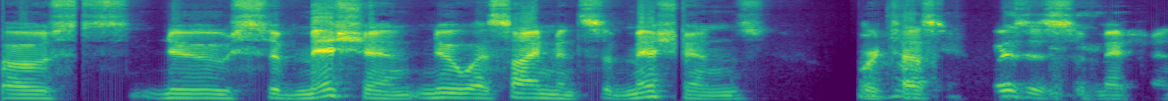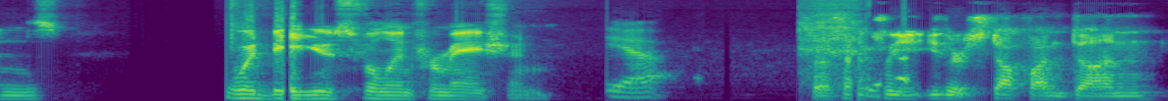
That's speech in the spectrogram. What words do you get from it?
posts, new submission, new assignment submissions, or Mhm. test quizzes submissions would be useful information. Yeah. So essentially, either stuff undone,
